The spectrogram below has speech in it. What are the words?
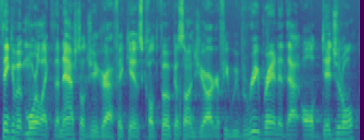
think of it more like the National Geographic is called Focus on Geography. We've rebranded that all digital,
